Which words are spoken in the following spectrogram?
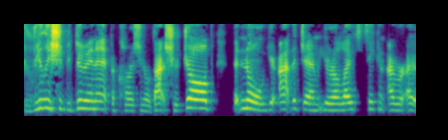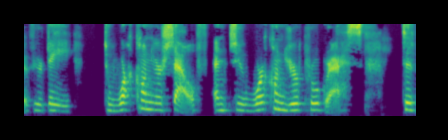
you really should be doing it because you know that's your job. But no you're at the gym. You're allowed to take an hour out of your day to work on yourself and to work on your progress to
